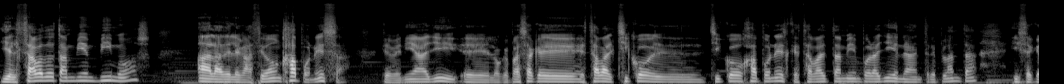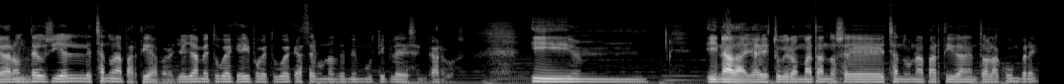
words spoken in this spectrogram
y el sábado también vimos a la delegación japonesa que venía allí. Eh, lo que pasa que estaba el chico, el chico japonés que estaba también por allí en la entreplanta y se quedaron Teus y él echando una partida, pero yo ya me tuve que ir porque tuve que hacer uno de mis múltiples encargos. Y, mm, y nada, y ahí estuvieron matándose echando una partida en toda la cumbre,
